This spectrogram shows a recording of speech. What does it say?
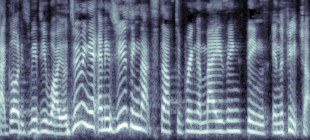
that God is with you while you're doing it and He's using that stuff to bring amazing things in the future.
